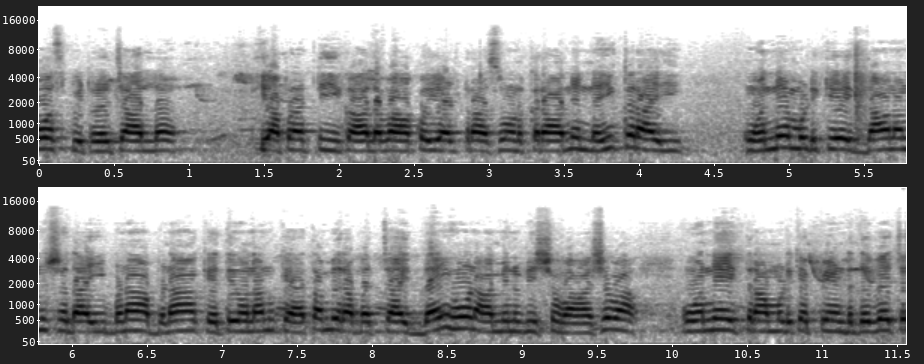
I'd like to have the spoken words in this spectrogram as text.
ਹਸਪੀਟਲ ਚੱਲ ਕਿ ਆਪਣਾ ਟੀਕਾ ਲਵਾ, ਕੋਈ ਅਲਟਰਾਸਾਊਂਡ ਕਰਾ, ਉਹਨੇ ਨਹੀਂ ਕਰਾਈ। ਉਹਨੇ ਮੁੜ ਕੇ ਇਦਾਂ ਉਹਨਾਂ ਨੂੰ ਸ਼ਦਾਈ ਬਣਾ ਬਣਾ ਕੇ ਤੇ ਉਹਨਾਂ ਨੂੰ ਕਹਿਤਾ ਮੇਰਾ ਬੱਚਾ ਇਦਾਂ ਹੀ ਹੋਣਾ, ਮੈਨੂੰ ਵਿਸ਼ਵਾਸ ਵਾ। ਉਹਨੇ ਇਸ ਤਰ੍ਹਾਂ ਮੁੜ ਕੇ ਪਿੰਡ ਦੇ ਵਿੱਚ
